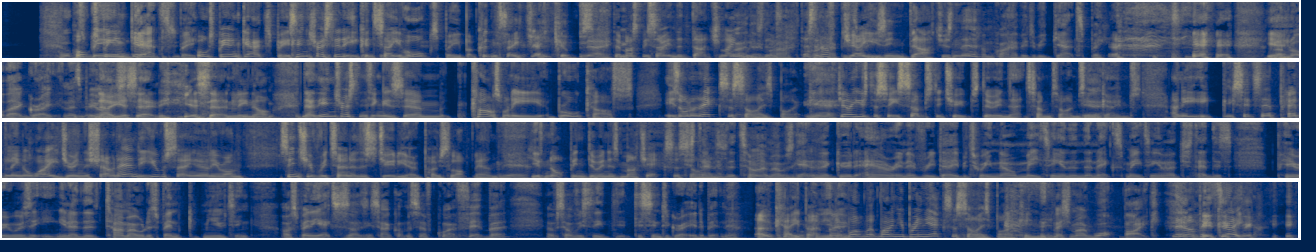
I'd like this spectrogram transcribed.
Hawksbee and Gatsby. Hawksbee and Gatsby. It's interesting that he can say Hawksbee but couldn't say Jacobs. No. There must be something in the Dutch language. There's, I'm there's enough J's in Dutch, isn't there? I'm quite happy to be Gatsby. yeah, yeah. I'm not that great. Let's be honest. no, you're certainly you're certainly not. Now the interesting thing is, um, Klaas when he broadcasts is on an exercise bike. Yeah. Do you know I used to see substitutes doing that sometimes in games, and he, he he sits there pedalling away during the show. And Andy, you were saying earlier on, since you've returned to the studio post lockdown, Yeah. you've not been doing as much Just don't have exercise. the time. I was getting a good hour in every day between our meeting and then the next meeting, and I just had this period was, you know, the time I would have spent commuting, I was spending exercising. So I got myself quite fit, but it's obviously d- disintegrated a bit now. Okay, What but do? well, why don't you bring the exercise bike in then? Especially my Watt bike. That would be great.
